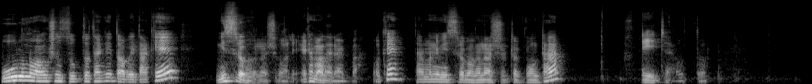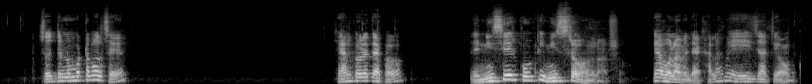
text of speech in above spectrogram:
পূর্ণ অংশ যুক্ত থাকে, তবে তাকে মিশ্র ভগ্নাংশ বলে। এটা মাথায় রাখবা ওকে তার মানে মিশ্র ভগ্নাংশটা কোনটা? এইটা উত্তর। চোদ্দ নম্বরটা বলছে, খেয়াল করে দেখো, যে নিচের কোনটি মিশ্র ভগ্নাংশ। কেবল আমি দেখালাম এই জাতীয় অঙ্ক।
